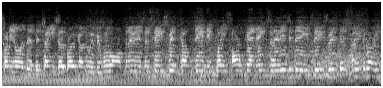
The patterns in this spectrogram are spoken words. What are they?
29 then, the change to the programme that we've been with all afternoon is that Steve Smith comes in in place of Ken Hicks, and it is indeed Steve Smith that's made the break.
